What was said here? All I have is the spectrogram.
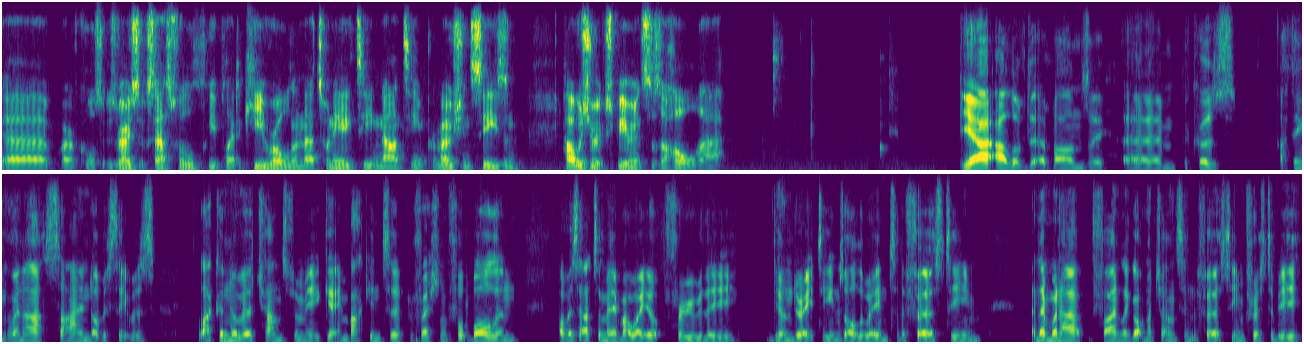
uh, where, of course, it was very successful. You played a key role in their 2018 19 promotion season. How was your experience as a whole there? Yeah, I loved it at Barnsley um, because I think when I signed, obviously, it was like another chance for me getting back into professional football. And obviously, I had to make my way up through the, the under 18s all the way into the first team. And then when I finally got my chance in the first team for us to be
